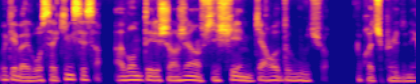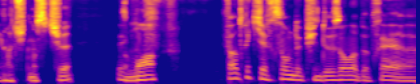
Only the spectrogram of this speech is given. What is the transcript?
Ok, bah, le gros hacking, c'est ça. Avant de télécharger un fichier et une carotte au bout, tu vois. Après, tu peux le donner gratuitement si tu veux. Au moins, Fait un truc qui ressemble depuis deux ans à peu près. Euh,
